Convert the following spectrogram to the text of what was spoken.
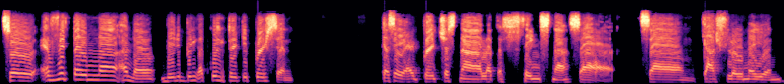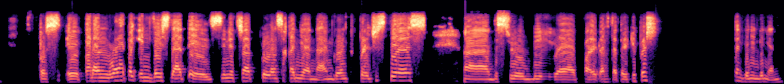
So every time na ano, binibring up ko yung 30% kasi I purchased na a lot of things na sa sa cash flow na yun. Tapos eh, parang wala pang invoice dati. Eh. Ko lang sa kanya na I'm going to purchase this. Uh, this will be uh, part of the 30%. Ganyan-ganyan.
